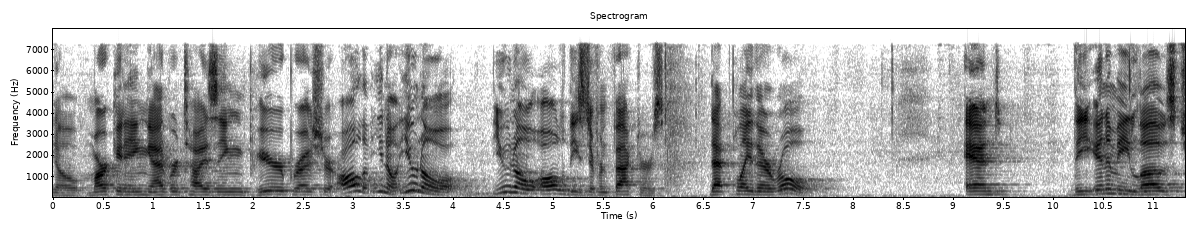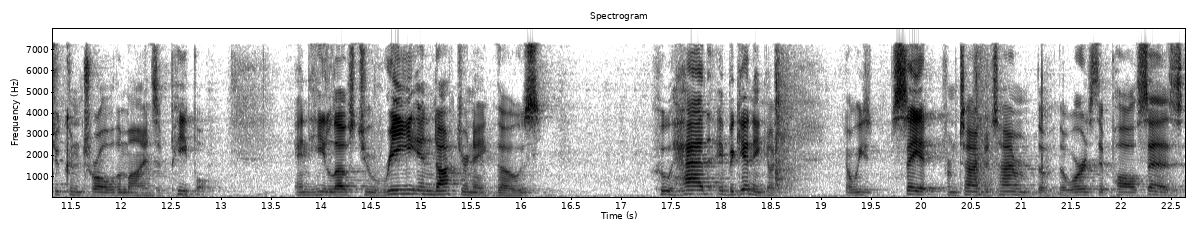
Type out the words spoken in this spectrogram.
know, marketing, advertising, peer pressure, all of you know, you know, you know all of these different factors that play their role. And the enemy loves to control the minds of people. And he loves to re indoctrinate those who had a beginning. You know, we say it from time to time, the, the words that Paul says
